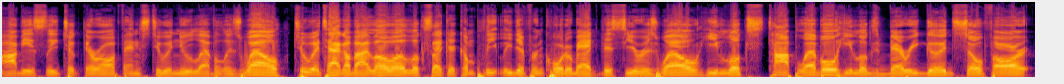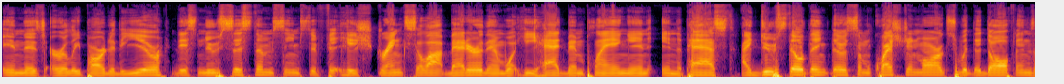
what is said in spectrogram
obviously took their offense to a new level as well. Tua Tagovailoa looks like a completely different quarterback this year as well. He looks top level. He looks very good so far in this early part of the year. This new system seems to fit his strengths a lot better than what he had been playing in in the past. I do still think there's some question marks with the Dolphins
